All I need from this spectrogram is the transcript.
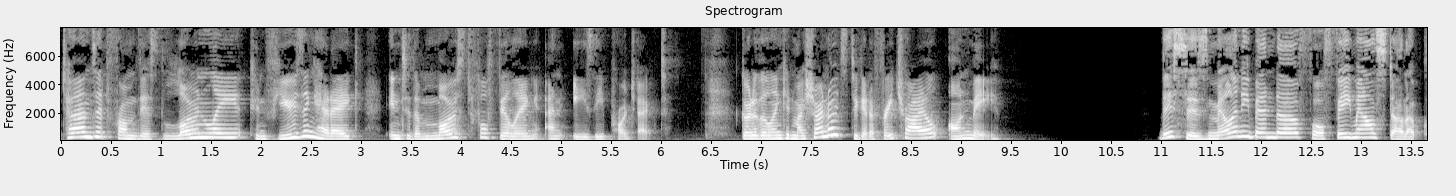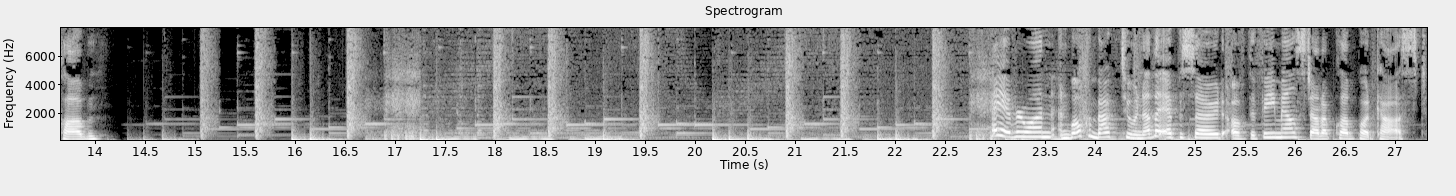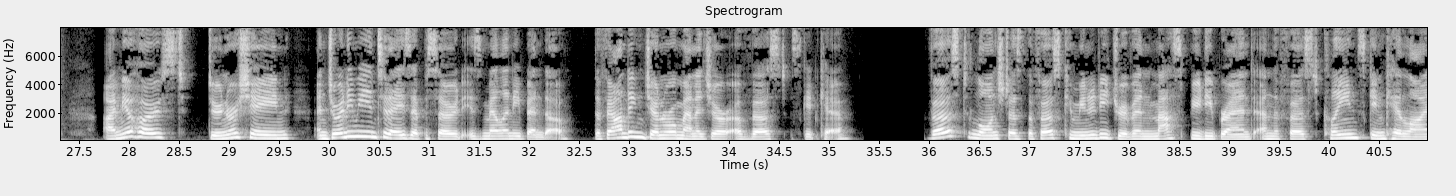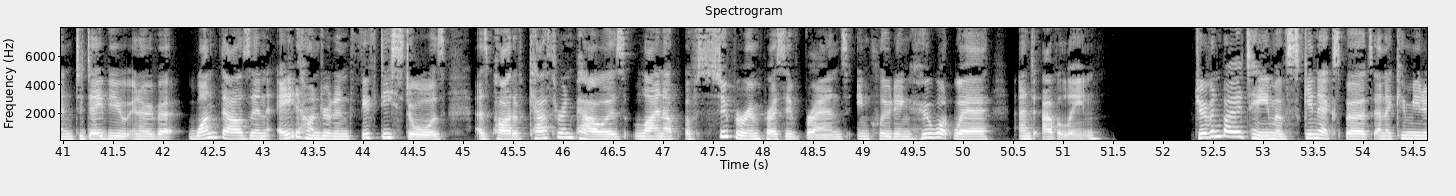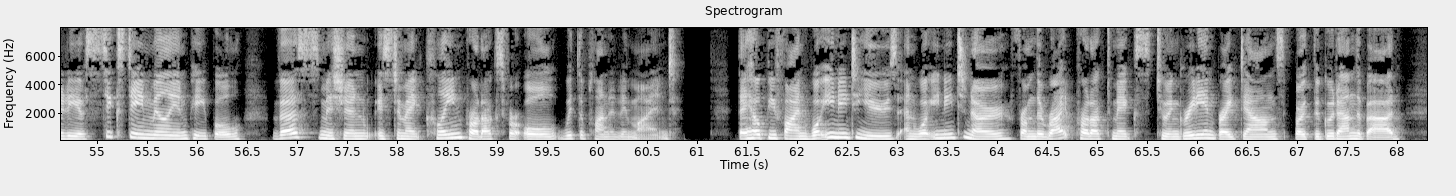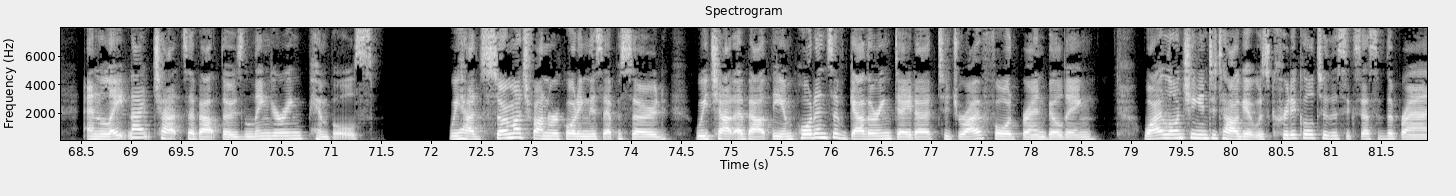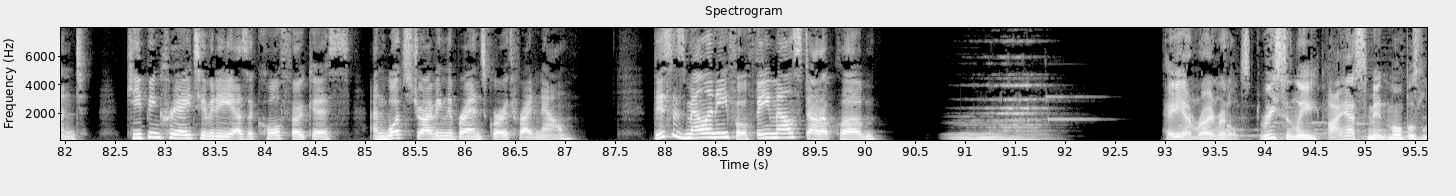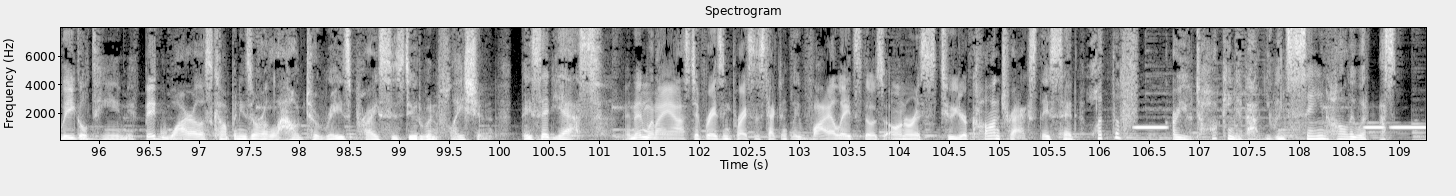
turns it from this lonely, confusing headache into the most fulfilling and easy project. Go to the link in my show notes to get a free trial on me. This is Melanie Bender for Female Startup Club. Hey everyone, and welcome back to another episode of the Female Startup Club podcast. I'm your host, Doone Roisin, and joining me in today's episode is Melanie Bender, the founding general manager of Versed Skincare. Versed launched as the first community driven mass beauty brand and the first clean skincare line to debut in over 1,850 stores as part of Katherine Power's lineup of super impressive brands, including Who What Wear and Avaline. Driven by a team of skin experts and a community of 16 million people, Versed's mission is to make clean products for all with the planet in mind. They help you find what you need to use and what you need to know from the right product mix to ingredient breakdowns, both the good and the bad, and late night chats about those lingering pimples. We had so much fun recording this episode. We chat about the importance of gathering data to drive forward brand building, why launching into Target was critical to the success of the brand, keeping creativity as a core focus, and what's driving the brand's growth right now. This is Melanie for Female Startup Club. Hey, I'm Ryan Reynolds. Recently, I asked Mint Mobile's legal team if big wireless companies are allowed to raise prices due to inflation. They said yes. And then when I asked if raising prices technically violates those onerous two year contracts, they said, What the f are you talking about, you insane Hollywood ass?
